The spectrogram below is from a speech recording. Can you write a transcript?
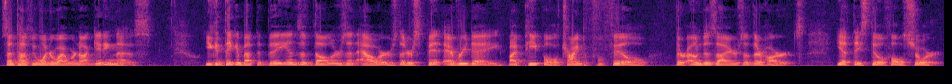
sometimes we wonder why we're not getting those. You can think about the billions of dollars and hours that are spent every day by people trying to fulfill their own desires of their hearts yet they still fall short.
